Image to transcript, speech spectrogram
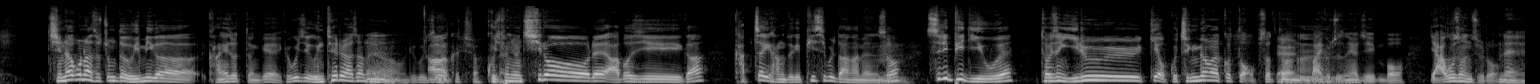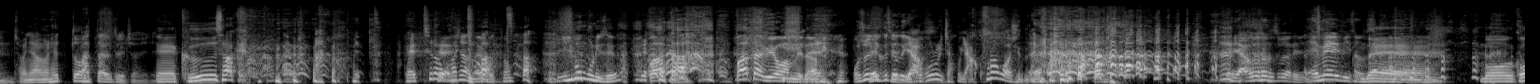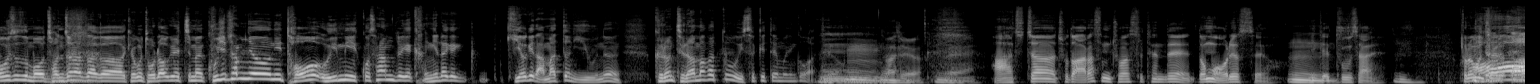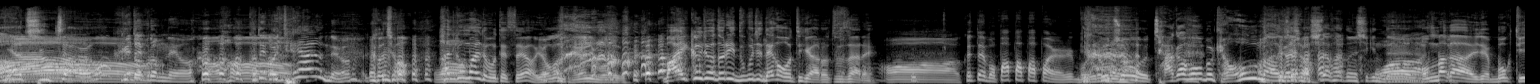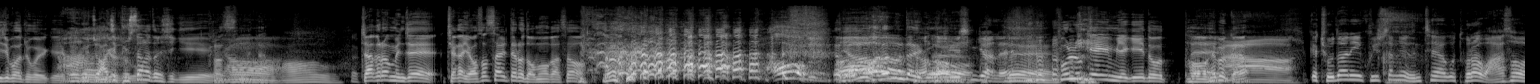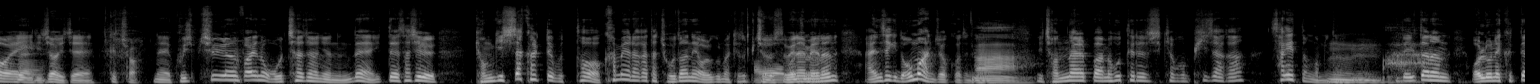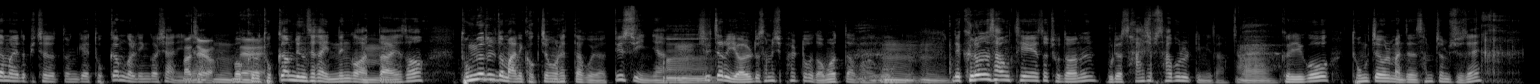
지나고 나서 좀 더 의미가 강해졌던 게 결국 이제 은퇴를 하잖아요. 음. 그리고 이제 아, 93년 7월에 아버지가 갑자기 감독의 피습을 당하면서 음. 3핏 이후에 더 이상 이룰 게 없고 증명할 것도 없었던 네. 마이클 조던이 아직 뭐 야구 선수로 네. 전향을 했던 맞달 들죠 이제. 네, 그 사건 배트라고 네. 하지 않나요 보통? 일본 분이세요? 빠따 빠따 위험합니다. 네. 어쩐지 그때도 야구를 자꾸 야쿠라고 하시네요. 네, 야구 선수가 되죠. MLB 선수. 네. 뭐 거기서도 뭐 전전하다가 결국 돌아오긴 했지만 93년이 더 의미 있고 사람들에게 강렬하게 기억에 남았던 이유는 그런 드라마가 또 있었기 때문인 것 같아요. 음, 음, 맞아요. 네. 아 진짜 저도 알았으면 좋았을 텐데 너무 어렸어요. 음. 이게 두 살. 음. 그러면 아, 제가 아, 진짜요? 그게 더 부럽네요. 어. 그때 거의 태아였네요. 그렇죠. 한국말도 못했어요. 영어는 당연히 모르고. 마이클 조던이 누구지 내가 어떻게 알아 두 살에. 아 그때 뭐 빠빠빠빠 뭐 그렇죠. 자가 호흡을 겨우 막 그렇죠. 시작하던 시기인데 와, 엄마가 이제 목 뒤집어주고 이렇게. 아, 그렇죠. 아직 불쌍하던 시기. 그렇습니다. 아, 자 그러면 이제 제가 여섯 살 때로 넘어가서. 어, 너무 와닿는다 이거. 되게 신기하네. 네. flu game 얘기도 더 네. 해볼까요? 아. 그러니까 조던이 93년 은퇴하고 돌아와서의 네. 일이죠 이제. 그렇죠. 네, 97년 파이널 5차전이었는데 이때 사실 경기 시작할 때부터 카메라가 다 조단의 얼굴만 계속 비춰졌어요. 어, 왜냐면은 안색이 너무 안 좋았거든요. 아. 이 전날 밤에 호텔에서 시켜먹은 피자가 상했던 겁니다. 음. 근데 일단은 언론에 그때만 해도 비춰졌던 게 독감 걸린 것이 아니냐. 맞아요. 뭐 네. 그런 독감 증세가 있는 것 같다 음. 해서 동료들도 많이 걱정을 했다고요. 뛸 수 있냐. 음. 실제로 열도 38도가 넘었다고 하고. 음, 음. 근데 그런 상태에서 조던은 무려 44분을 뜁니다. 네. 그리고 동점을 만드는 3점 슛에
